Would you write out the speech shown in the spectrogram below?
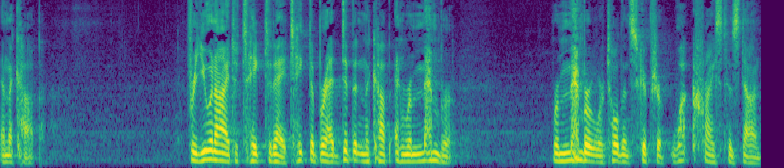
and the cup. For you and I to take today, take the bread, dip it in the cup, and remember. Remember, we're told in Scripture, what Christ has done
